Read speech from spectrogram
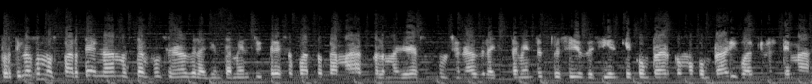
porque no somos parte, nada más están funcionarios del ayuntamiento y tres o cuatro cámaras, pero la mayoría son funcionarios del ayuntamiento, entonces ellos deciden qué comprar, cómo comprar, igual que en el tema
